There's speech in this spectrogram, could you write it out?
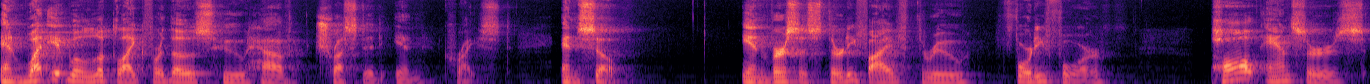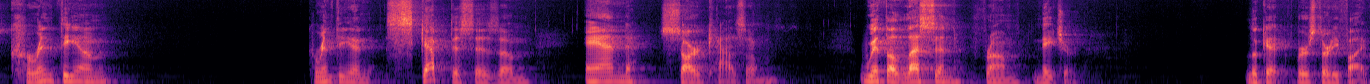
and what it will look like for those who have trusted in Christ. And so, in verses 35 through 44, Paul answers Corinthian, Corinthian skepticism and sarcasm with a lesson from nature. Look at verse 35.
